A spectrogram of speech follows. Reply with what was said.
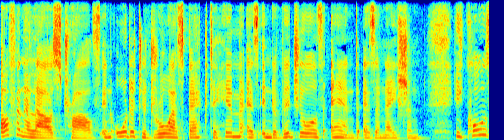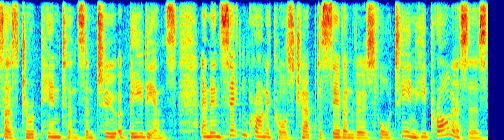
often allows trials in order to draw us back to Him as individuals and as a nation. He calls us to repentance and to obedience. And in 2 Chronicles chapter 7 verse 14, he promises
